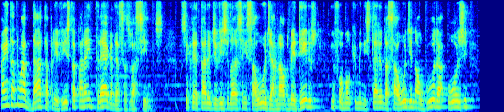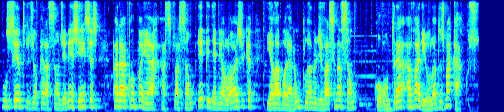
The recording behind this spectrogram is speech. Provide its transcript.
Ainda não há data prevista para a entrega dessas vacinas. O secretário de Vigilância em Saúde, Arnaldo Medeiros, informou que o Ministério da Saúde inaugura hoje um centro de operação de emergências para acompanhar a situação epidemiológica e elaborar um plano de vacinação contra a varíola dos macacos.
